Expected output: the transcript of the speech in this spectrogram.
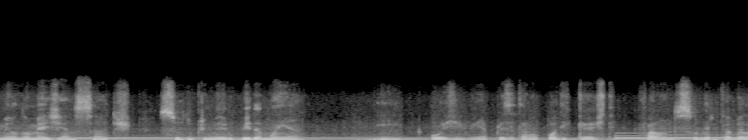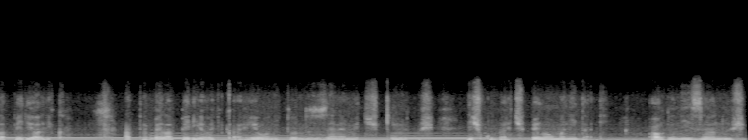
Meu nome é Jean Santos, sou do primeiro B da manhã e hoje vim apresentar meu podcast falando sobre a tabela periódica. A tabela periódica reúne todos os elementos químicos descobertos pela humanidade, organizando-os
